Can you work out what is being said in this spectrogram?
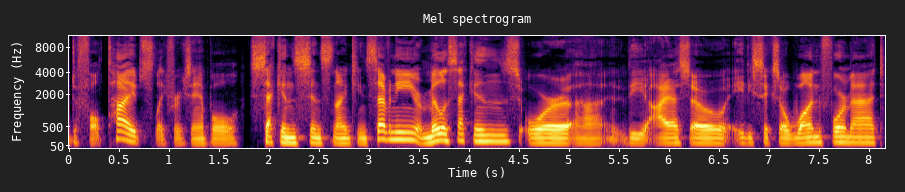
default types, like for example, seconds since 1970 or milliseconds or uh, the ISO 8601 format,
